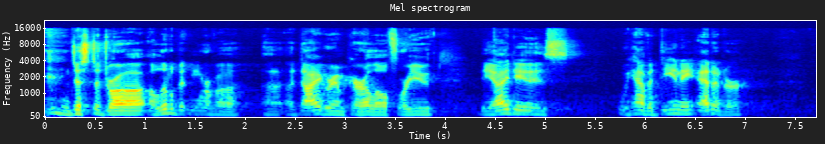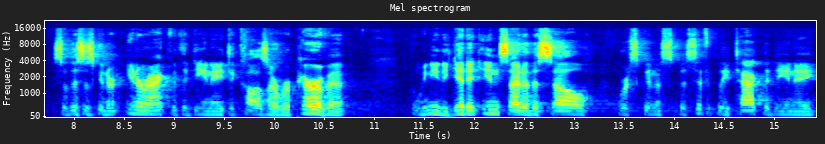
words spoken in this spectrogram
Just to draw a little bit more of a, a, diagram parallel for you, the idea is we have a DNA editor, so this is going to interact with the DNA to cause our repair event, we need to get it inside of the cell where it's going to specifically attack the DNA,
